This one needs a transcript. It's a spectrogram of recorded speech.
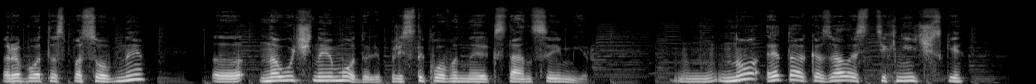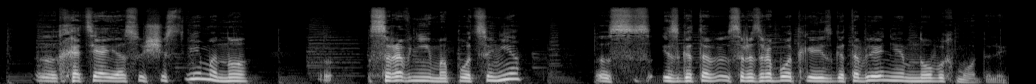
работоспособные э, научные модули, пристыкованные к станции «Мир». Но это оказалось технически, э, хотя и осуществимо, но э, сравнимо по цене э, с, изготов... с разработкой и изготовлением новых модулей.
